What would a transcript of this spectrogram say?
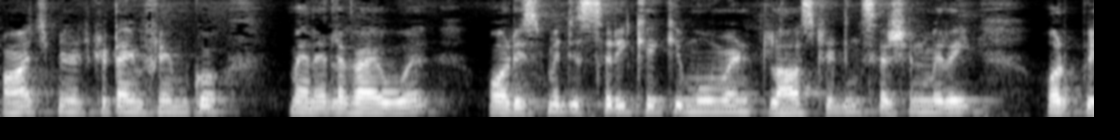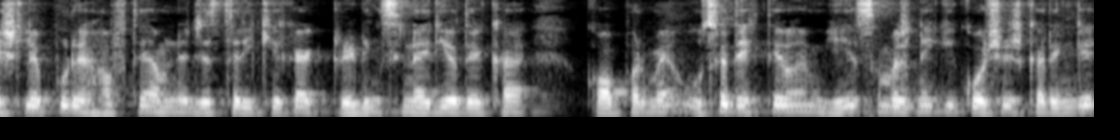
पाँच मिनट के टाइम फ्रेम को मैंने लगाया हुआ है और इसमें जिस तरीके की मूवमेंट लास्ट ट्रेडिंग सेशन में रही और पिछले पूरे हफ़्ते हमने जिस तरीके का एक ट्रेडिंग सिनेरियो देखा है कॉपर में, उसे देखते हुए हम ये समझने की कोशिश करेंगे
